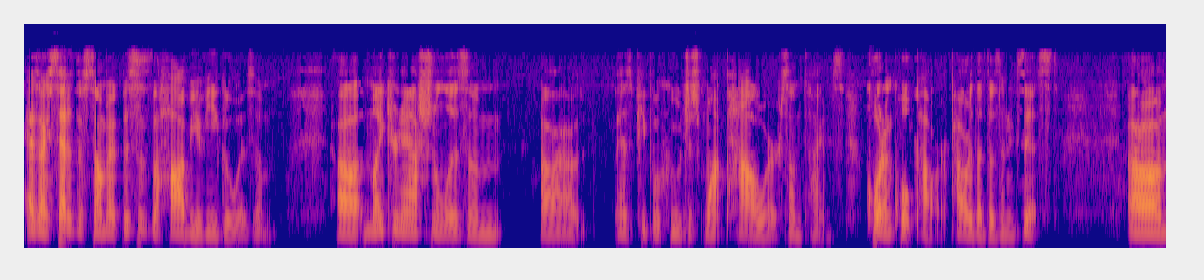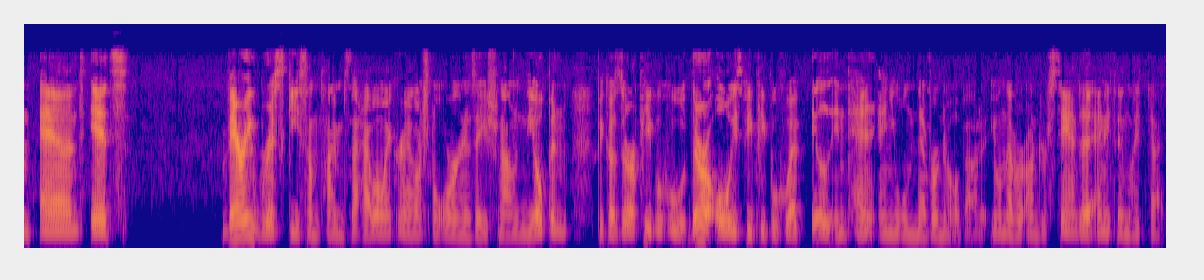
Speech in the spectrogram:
as I said at the summit, this is the hobby of egoism. Uh, micronationalism uh, has people who just want power sometimes, quote unquote power, power that doesn't exist. Um, and it's very risky sometimes to have a micronational organization out in the open because there are people who there will always be people who have ill intent and you will never know about it. You'll never understand it, anything like that.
